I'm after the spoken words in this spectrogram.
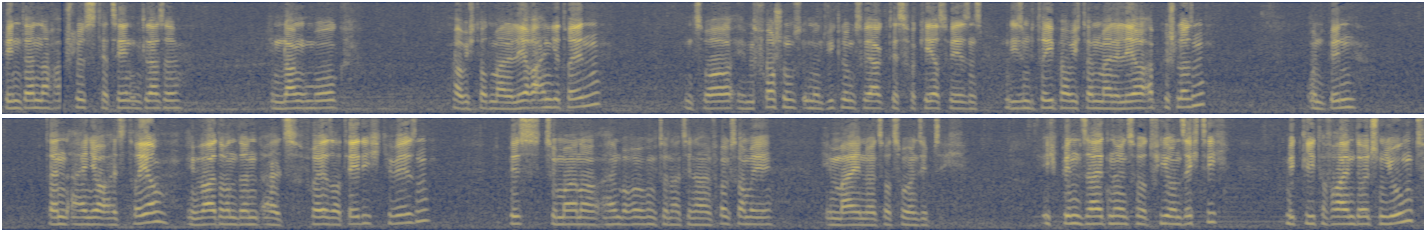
bin dann nach Abschluss der 10. Klasse in Blankenburg, habe ich dort meine Lehre angetreten und zwar im Forschungs- und Entwicklungswerk des Verkehrswesens. In diesem Betrieb habe ich dann meine Lehre abgeschlossen und bin dann ein Jahr als Dreher, im Weiteren dann als Fräser tätig gewesen, bis zu meiner Einberufung zur Nationalen Volksarmee im Mai 1972. Ich bin seit 1964 Mitglied der Freien Deutschen Jugend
